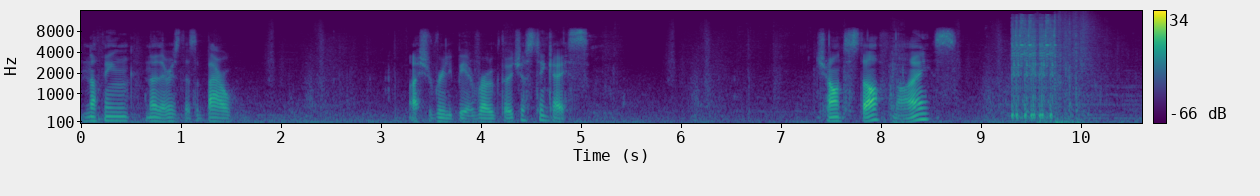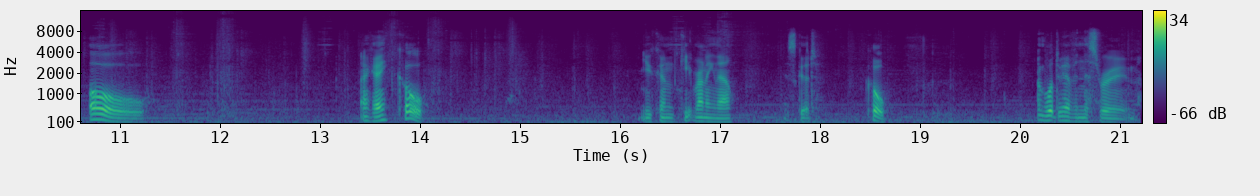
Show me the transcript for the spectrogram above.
Nothing. No, there is. There's a barrel. I should really be a rogue though, just in case. Chant stuff. Nice. Oh. Okay, cool. You can keep running now. It's good. Cool. And what do we have in this room?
